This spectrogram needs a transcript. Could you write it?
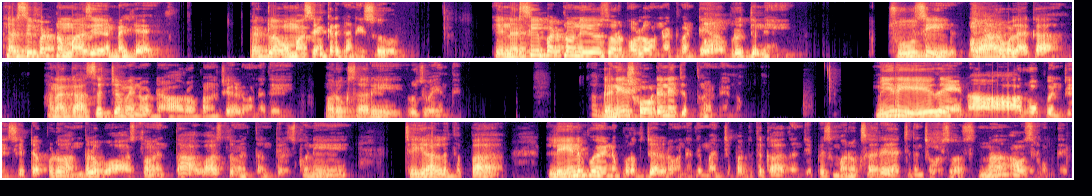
నర్సీపట్నం మాజీ ఎమ్మెల్యే పెట్ల ఉమాశంకర్ గణేష్ ఈ నర్సీపట్నం నియోజకవర్గంలో ఉన్నటువంటి అభివృద్ధిని చూసి వారవలేక అనేక అసత్యమైన ఆరోపణలు చేయడం అనేది మరొకసారి రుజువైంది. గణేష్ ఒకటే నేను చెప్తున్నాను నేను. మీరు ఏదైనా ఆరోపణ చేసేటప్పుడు అందులో వాస్తవం ఎంత అవాస్తవం ఎంత అని తెలుసుకొని చేయాలి తప్ప లేనిపోయిన బురద జల్లడం అనేది మంచి పద్ధతి కాదని చెప్పేసి మరొకసారి హెచ్చరించవలసి వస్తున్న అవసరం ఉంది.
